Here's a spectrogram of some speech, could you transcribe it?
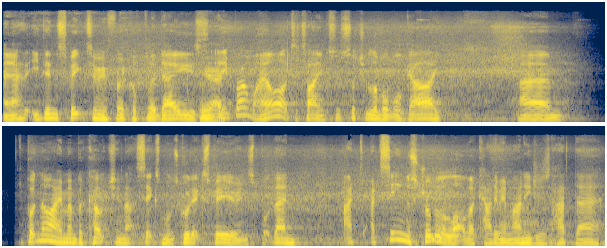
And I, he didn't speak to me for a couple of days. Yeah. And it broke my heart to tell him because he was such a lovable guy. Um, but no, I remember coaching that six months, good experience. But then I'd, I'd seen the struggle a lot of academy managers had there.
